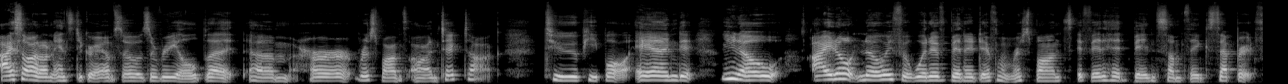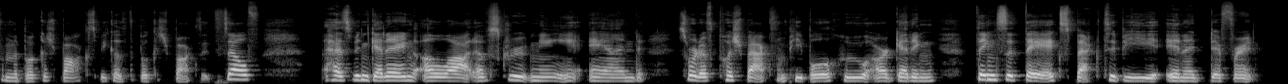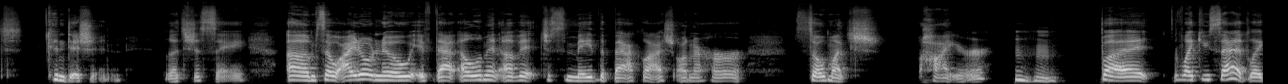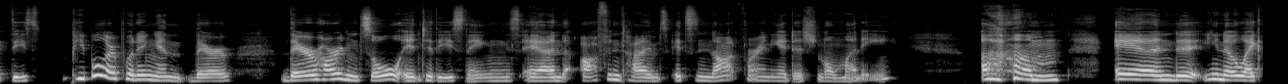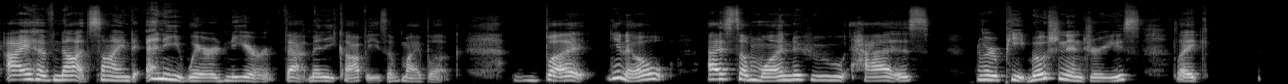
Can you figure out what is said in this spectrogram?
I saw it on Instagram, so it was a reel, but um her response on TikTok to people and you know, I don't know if it would have been a different response if it had been something separate from the bookish box because the bookish box itself has been getting a lot of scrutiny and sort of pushback from people who are getting things that they expect to be in a different condition, let's just say. Um, so I don't know if that element of it just made the backlash on her so much higher Mm-hmm. but like you said like these people are putting in their their heart and soul into these things and oftentimes it's not for any additional money. Um and you know like i have not signed anywhere near that many copies of my book. But you know as someone who has repeat motion injuries like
